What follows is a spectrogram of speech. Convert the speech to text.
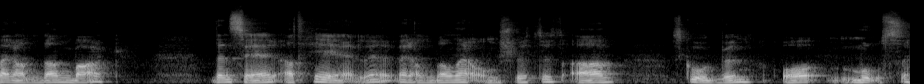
verandaen bak, den ser at hele verandaen er omsluttet av skogbunn og mose.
